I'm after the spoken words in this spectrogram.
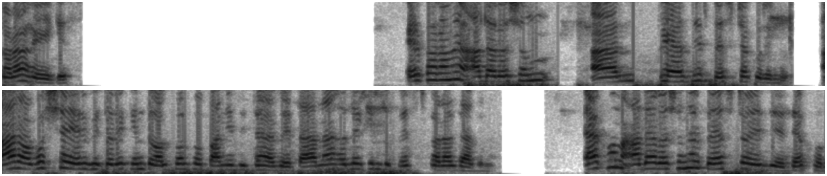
করা হয়ে গেছে। এরপর আমি আদা, রসুন আর পেঁয়াজের পেস্টটা করে নেব। আর অবশ্যই এর ভিতরে কিন্তু অল্প অল্প পানি দিতে হবে, তা না হলে কিন্তু পেস্ট করা যাবে না। এখন আদা, রসুনের পেস্ট এই যে দেখুন,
